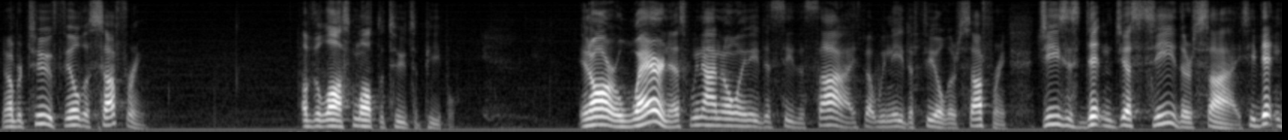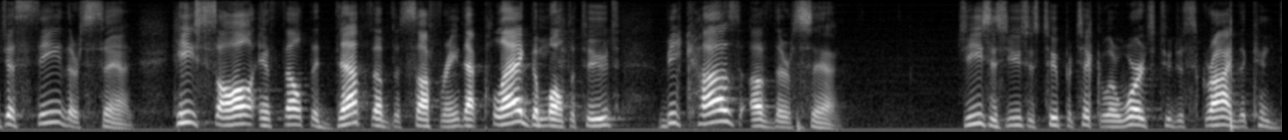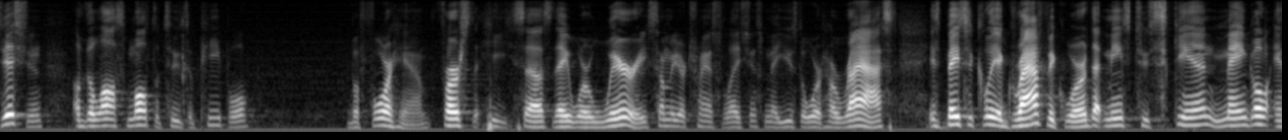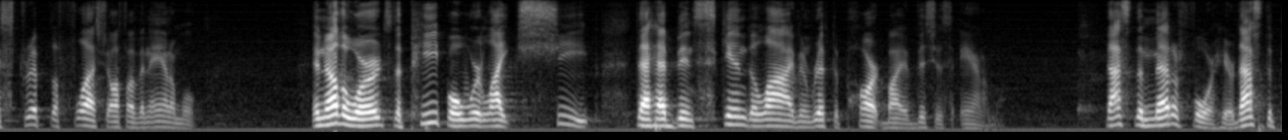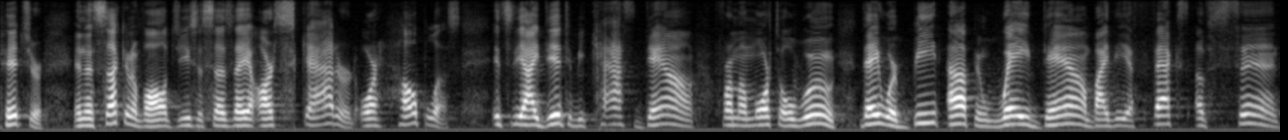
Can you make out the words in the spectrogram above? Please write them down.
Number two, feel the suffering of the lost multitudes of people. In our awareness, we not only need to see the size, but we need to feel their suffering. Jesus didn't just see their size, He didn't just see their sin. He saw and felt the depth of the suffering that plagued the multitudes because of their sin. Jesus uses two particular words to describe the condition of the lost multitudes of people before him. First, he says they were weary. Some of your translations may use the word harassed. It's basically a graphic word that means to skin, mangle, and strip the flesh off of an animal. In other words, the people were like sheep that had been skinned alive and ripped apart by a vicious animal. That's the metaphor here. That's the picture. And then, second of all, Jesus says they are scattered or helpless. It's the idea to be cast down from a mortal wound. They were beat up and weighed down by the effects of sin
